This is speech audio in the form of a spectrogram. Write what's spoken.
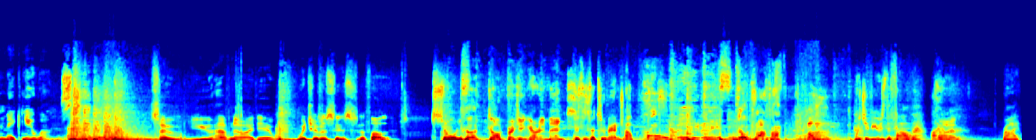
Can make new ones. So you have no idea which of us is the father? Surely. Good God, Bridget, you're immense. This is a two-man job. Don't drop her! Which of you is the father? I am. Right.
